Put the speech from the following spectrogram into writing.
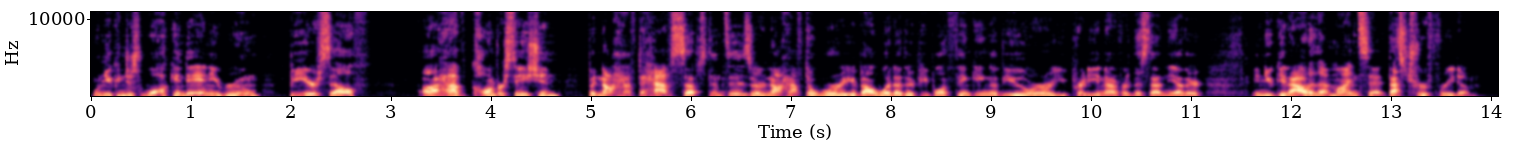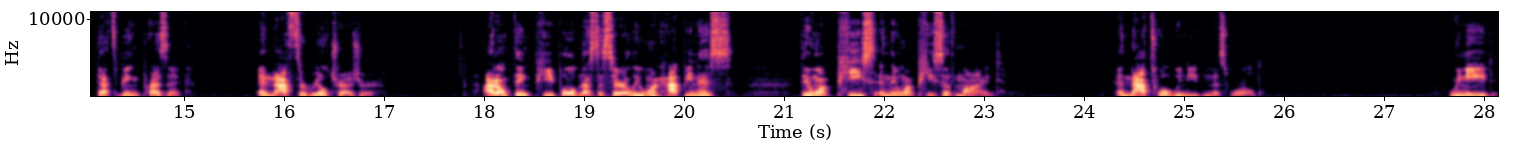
When you can just walk into any room be yourself uh, have conversation but not have to have substances or not have to worry about what other people are thinking of you or are you pretty enough or this that and the other and you get out of that mindset that's true freedom. That's being present. And that's the real treasure I don't think people necessarily want happiness. They want peace and they want peace of mind. And that's what we need in this world. We need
